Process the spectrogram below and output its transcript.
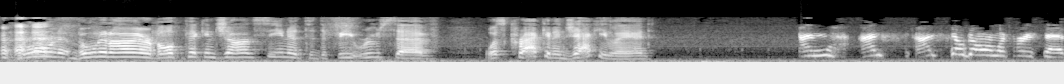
Boone, Boone and I are both picking John Cena to defeat Rusev. What's cracking in Jackie Land? I'm I'm I'm still going with Rusev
